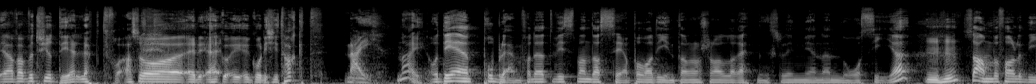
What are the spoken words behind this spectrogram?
Ja, Hva betyr det løpt fra? Altså, det, Går det ikke i takt? Nei. Nei. Og det er et problem, for hvis man da ser på hva de internasjonale retningslinjene nå sier, så anbefaler de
